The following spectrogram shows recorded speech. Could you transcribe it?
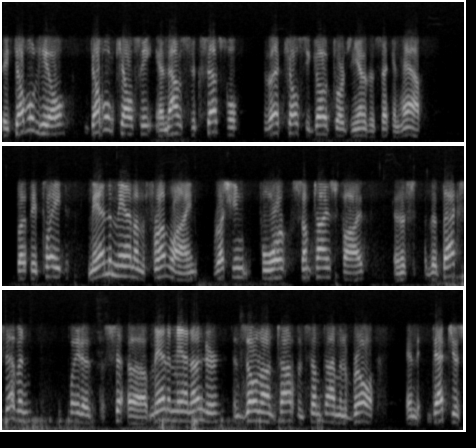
They doubled Hill, doubled Kelce, and that was successful let Kelce go towards the end of the second half. But they played man to man on the front line, rushing four, sometimes five, and the back seven played a man to man under and zone on top, and sometime in the brawl, and that just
